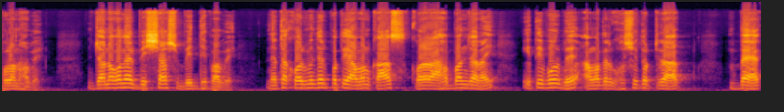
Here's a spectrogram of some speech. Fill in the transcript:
পূরণ হবে। জনগণের বিশ্বাস বৃদ্ধি পাবে। নেতাকর্মীদের প্রতি এমন কাজ করার আহ্বান জানাই ইতিপূর্বে আমাদের ঘোষিত ট্রাক ব্যাগ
